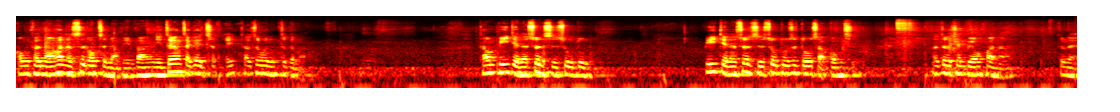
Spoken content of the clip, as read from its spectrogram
公分啊，换成四公尺秒平方，你这样才可以测。诶，他是问这个嘛？他问 B 点的瞬时速度，B 点的瞬时速度是多少公尺？那这个先不用换啊，对不对？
